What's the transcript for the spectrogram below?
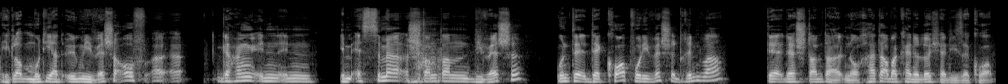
Ich glaube, Mutti hat irgendwie Wäsche aufgehangen äh, gehangen in, in, im Esszimmer, stand dann die Wäsche und der, der Korb, wo die Wäsche drin war, der, der stand da halt noch, hatte aber keine Löcher, dieser Korb.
